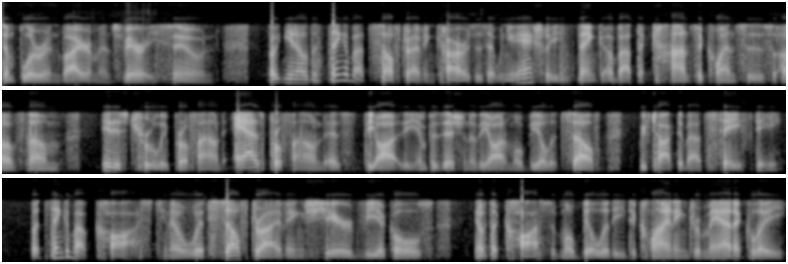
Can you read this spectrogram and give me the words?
simpler environments very soon. But you know, the thing about self-driving cars is that when you actually think about the consequences of them, it is truly profound, as profound as the the imposition of the automobile itself. We've talked about safety, but think about cost. You know, with self-driving shared vehicles, you know, with the cost of mobility declining dramatically,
